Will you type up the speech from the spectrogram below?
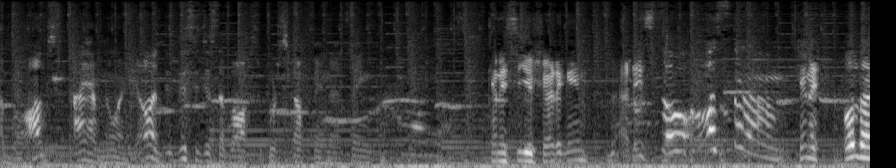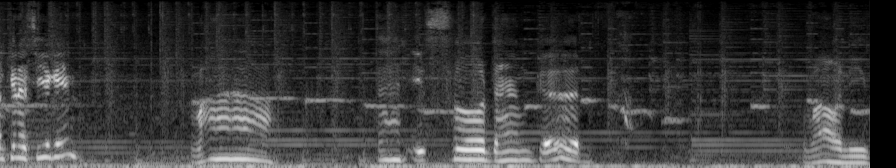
A box? I have no idea. Oh, this is just a box to put stuff in, I think. Can I see your shirt again? That is so awesome! Can I, hold on, can I see again? Wow! That is so damn good! Wow, Neek,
